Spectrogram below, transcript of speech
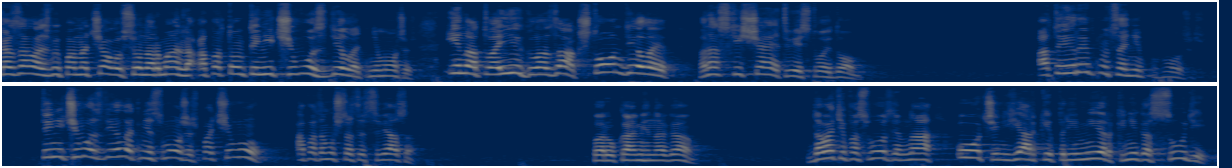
Казалось бы, поначалу все нормально, а потом ты ничего сделать не можешь. И на твоих глазах что он делает? Расхищает весь твой дом. А ты и рыпнуться не можешь. Ты ничего сделать не сможешь. Почему? А потому что ты связан по рукам и ногам. Давайте посмотрим на очень яркий пример книга Судей.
